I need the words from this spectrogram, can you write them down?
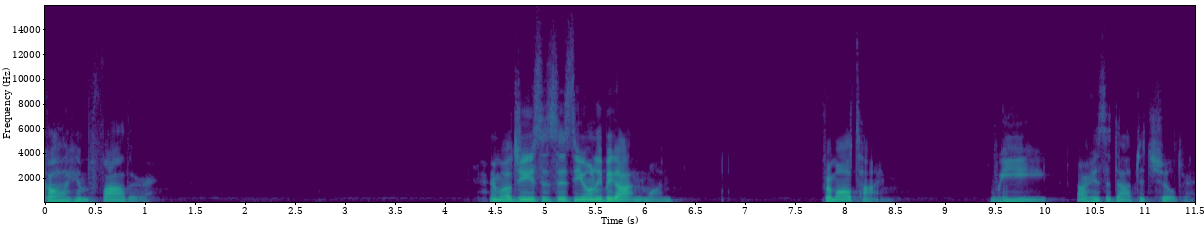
Call him Father. And while Jesus is the only begotten one from all time, we are his adopted children.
